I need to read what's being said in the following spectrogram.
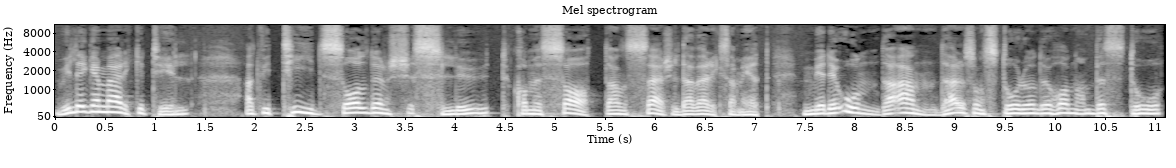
Vi lägger märke till att vid tidsålderns slut kommer Satans särskilda verksamhet med de onda andar som står under honom bestå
